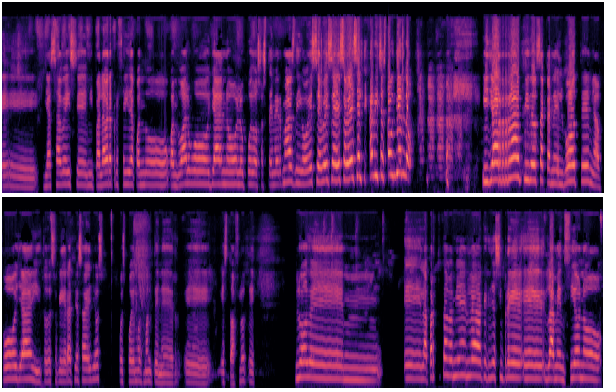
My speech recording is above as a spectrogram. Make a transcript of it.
Eh, ya sabéis que mi palabra preferida cuando, cuando algo ya no lo puedo sostener más, digo, ese ese, ese, el Titanic se está hundiendo. y ya rápido sacan el bote, me apoyan y todo eso que gracias a ellos pues podemos mantener eh, esto a flote. Lo de mm, eh, la parte también la que yo siempre la menciono,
